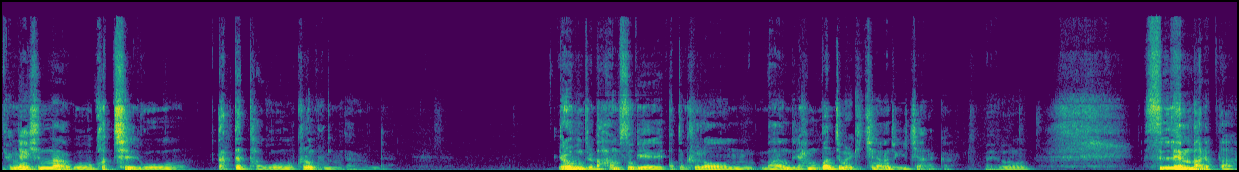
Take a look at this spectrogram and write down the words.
굉장히 신나고 거칠고 따뜻하고 그런 곡입니다 여러분들 마음속에 어떤 그런 마음들이 한 번쯤은 이렇게 지나간 적이 있지 않을까 이런 슬램 마렵다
